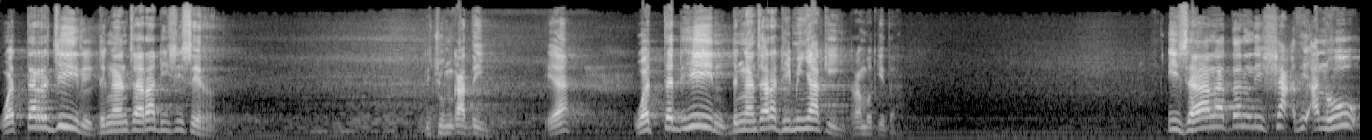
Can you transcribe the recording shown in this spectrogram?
watarjil dengan cara disisir. Dijungkati ya. Watadhin dengan cara diminyaki rambut kita izalatan li anhu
